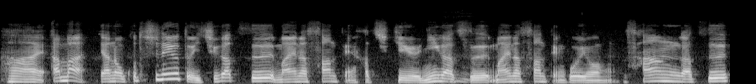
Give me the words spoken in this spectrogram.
はい。あ、まあ、あの、今年で言うと1月マイナス3.89、2月マイナス3.54、3月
